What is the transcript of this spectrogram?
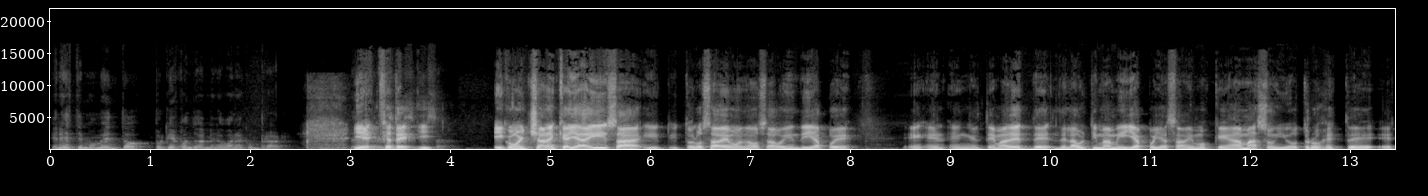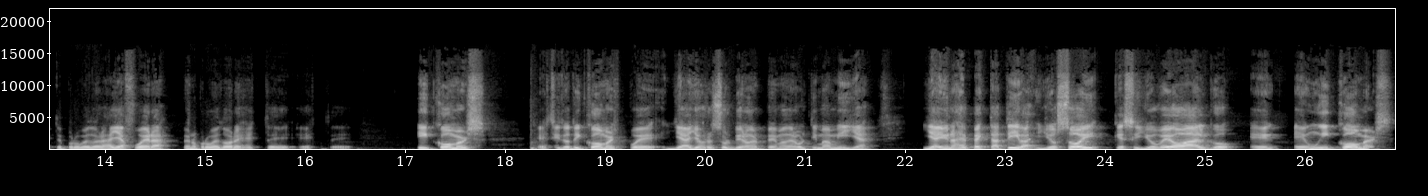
en este momento porque es cuando me lo van a comprar. y fíjate, y, y, con el channel que hay ahí, o y, todos lo sabemos, ¿no? O sea, hoy en día, pues, en, el tema de, de, de, la última milla, pues ya sabemos que Amazon y otros este, este, proveedores allá afuera, pero no proveedores, este, este, e-commerce, sitios de e-commerce, pues ya ellos resolvieron el tema de la última milla y hay unas expectativas. Y yo soy que si yo veo algo en, en un e-commerce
